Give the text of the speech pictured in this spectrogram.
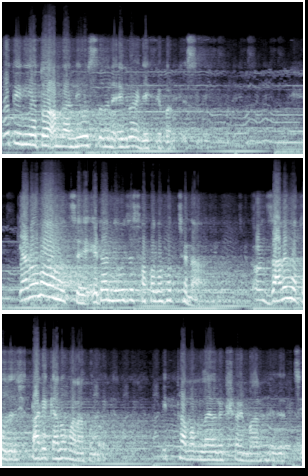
প্রতিনিয়ত আমরা নিউজ চ্যানেলে এগুলোই দেখতে পারতেছি। কেন মারা হচ্ছে? এটা নিউজে ছাপানো হচ্ছে না। কারণ জানে না তো যে তাকে কেন মারা হলো। মিথ্যা মামলায় অনেক সময় মার হয়ে যাচ্ছে।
